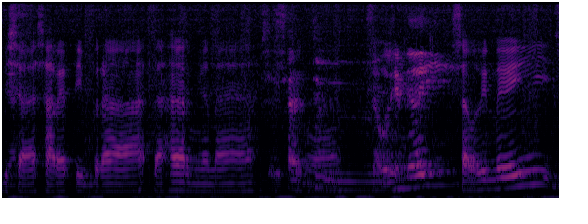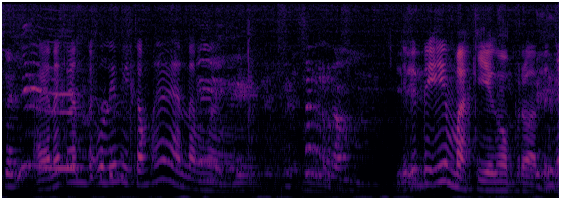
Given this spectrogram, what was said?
bisa sare tibra dahar ngana gitu Saulin deui. saulin deui ayeuna kan ulin di ka mana mang Serem. jadi di imah kieu ngobrol teh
